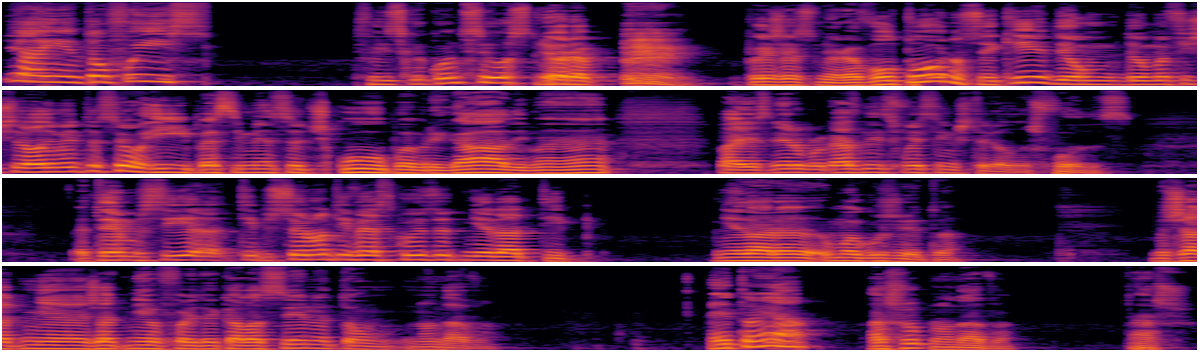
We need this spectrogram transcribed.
E aí então foi isso. Foi isso que aconteceu. A senhora. Depois a senhora voltou, não sei o quê, deu, deu uma ficha de alimentação. E peço imensa desculpa, obrigado. E, pá, a senhora por acaso nisso foi 5 estrelas, foda-se. Até merecia. Tipo, se eu não tivesse coisa, eu tinha dado tipo. Tinha dado uma gorjeta. Mas já tinha, já tinha feito aquela cena, então não dava. Então, já. Yeah, achou que não dava. Acho.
